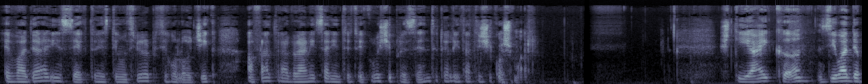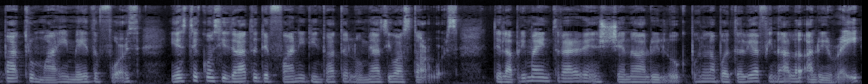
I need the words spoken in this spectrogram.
Evadarea din sectă este un thriller psihologic aflat la granița dintre trecut și prezent, realitate și coșmar. Știai că ziua de 4 mai, May the 4th, este considerată de fanii din toată lumea ziua Star Wars. De la prima intrare în scenă a lui Luke până la bătălia finală a lui Rey,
